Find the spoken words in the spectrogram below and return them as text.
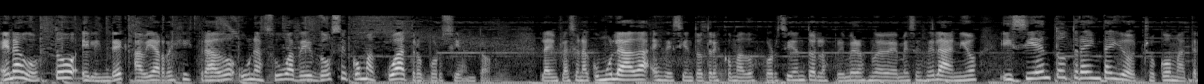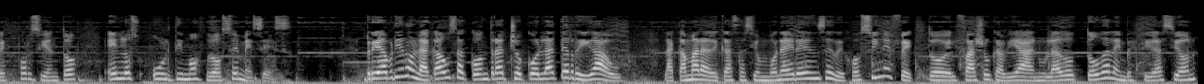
En agosto, el INDEC había registrado una suba de 12,4%. La inflación acumulada es de 103,2% en los primeros nueve meses del año y 138,3% en los últimos 12 meses. Reabrieron la causa contra Chocolate Rigau. La Cámara de Casación bonaerense dejó sin efecto el fallo que había anulado toda la investigación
